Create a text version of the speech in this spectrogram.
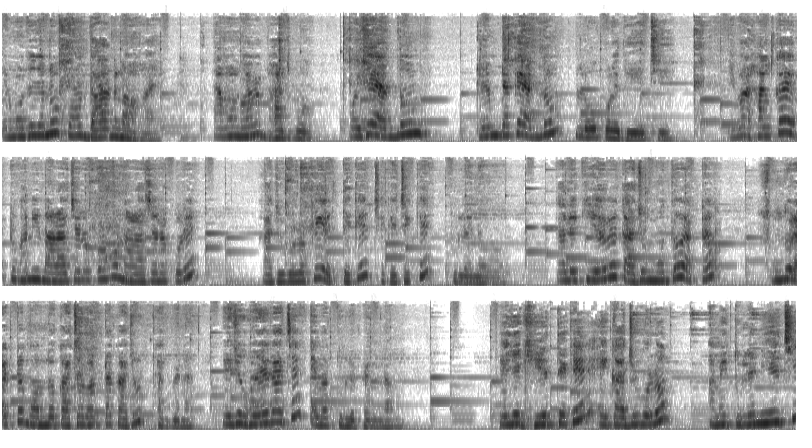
এর মধ্যে যেন কোনো দাগ না হয়। এমনভাবে ভাজবো। ওই যে একদম, ফ্লেমটাকে একদম লো করে দিয়েছি। এবার হালকা একটুখানি নাড়াচাড়া করব, নাড়াচাড়া করে কাজুগুলোকে এর থেকে ছেঁকে ছেঁকে তুলে নেব। তাহলে কি হবে? কাজুর মতো একটা সুন্দর একটা গন্ধ, কাঁচা ভাবটা কাজুর থাকবে না। এই যে হয়ে গেছে, এবার তুলে ফেললাম। এই যে ঘিয়ের থেকে এই কাজুগুলো আমি তুলে নিয়েছি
